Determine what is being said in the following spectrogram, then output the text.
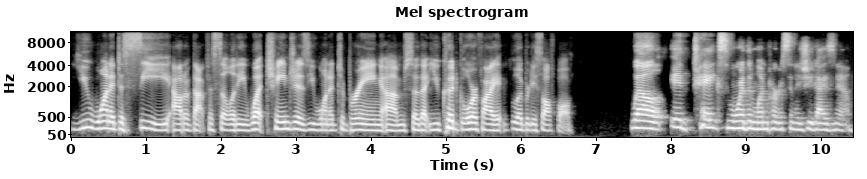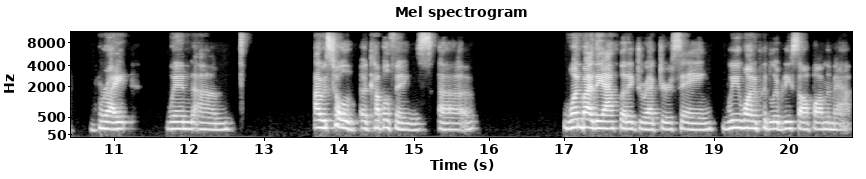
you wanted to see out of that facility? What changes you wanted to bring um, so that you could glorify Liberty softball? Well, it takes more than one person, as you guys know, right? When um, I was told a couple things, uh, one by the athletic director saying, We want to put Liberty softball on the map.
